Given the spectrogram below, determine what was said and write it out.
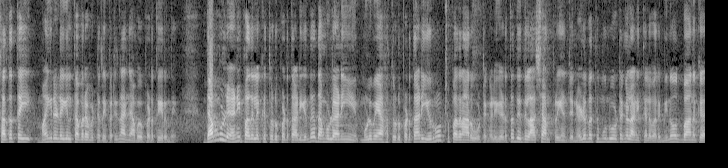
சதத்தை மயிரிழையில் தவறவிட்டதை பற்றி நான் ஞாபகப்படுத்தி இருந்தேன் தம்புள் அணி பதிலுக்கு துடுப்படுத்தாடியது தம்புள் அணி முழுமையாக துடுப்படுத்தாடி இருநூற்று பதினாறு ஓட்டங்களை எடுத்தது. இதில் அஷான் பிரியஞ்சன் எழுபத்தி மூன்று ஓட்டங்கள் அணித்தலைவர் வினோத் பானுக்கு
